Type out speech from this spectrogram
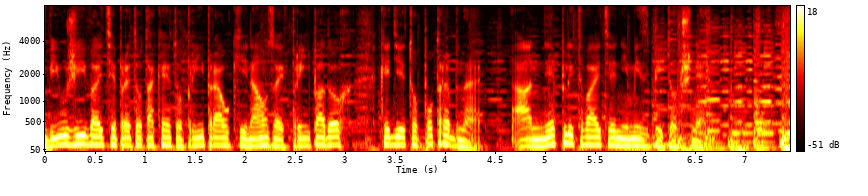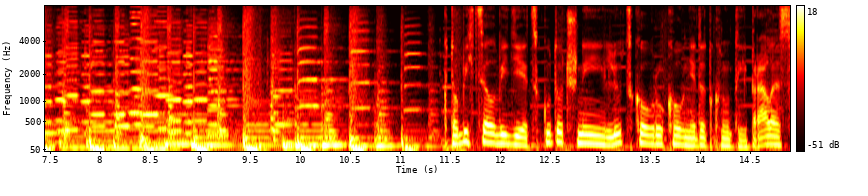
Využívajte preto takéto prípravky naozaj v prípadoch, keď je to potrebné a neplitvajte nimi zbytočne. Kto by chcel vidieť skutočný, ľudskou rukou nedotknutý prales,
